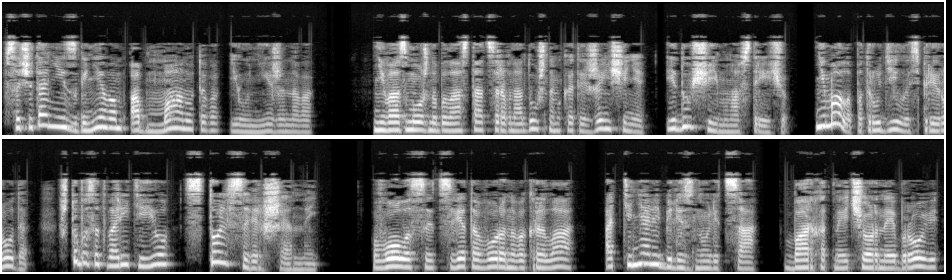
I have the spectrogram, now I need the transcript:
в сочетании с гневом обманутого и униженного. Невозможно было остаться равнодушным к этой женщине, идущей ему навстречу. Немало потрудилась природа, чтобы сотворить ее столь совершенной. Волосы цвета вороного крыла оттеняли белизну лица, бархатные черные брови,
